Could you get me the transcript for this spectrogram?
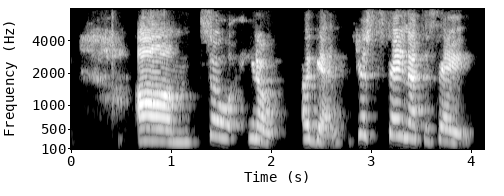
Um, so you know again, just saying that to say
